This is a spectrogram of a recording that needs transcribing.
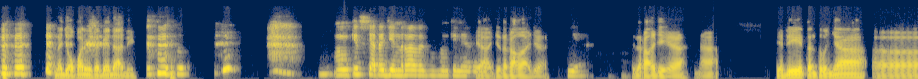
Karena jawabannya bisa beda nih. mungkin secara general mungkin ya. Ya, general aja. Iya. General aja ya. Nah, jadi tentunya uh,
